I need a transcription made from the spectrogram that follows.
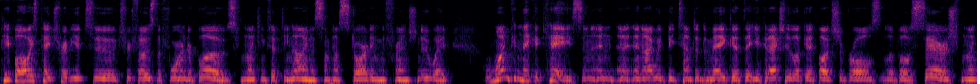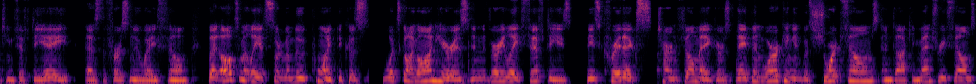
People always pay tribute to Truffaut's The 400 Blows from 1959 as somehow starting the French New Wave. One can make a case, and, and, and I would be tempted to make it, that you could actually look at Claude Chabrol's Le Beau Serge from 1958 as the first New Wave film. But ultimately, it's sort of a moot point because what's going on here is in the very late 50s, these critics turned filmmakers, they've been working with short films and documentary films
